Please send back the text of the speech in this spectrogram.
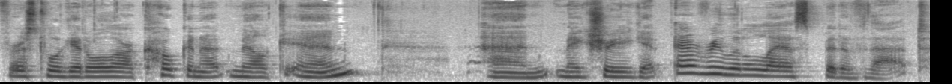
First we'll get all our coconut milk in and make sure you get every little last bit of that.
